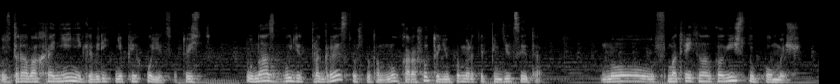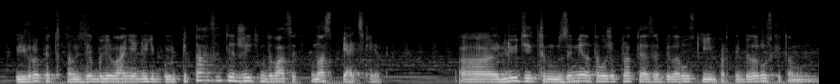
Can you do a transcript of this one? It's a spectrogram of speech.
здравоохранении говорить не приходится. То есть у нас будет прогресс, то, что там, ну, хорошо, ты не помер от аппендицита, но смотреть на онкологическую помощь, в Европе это там заболевания, люди будут 15 лет жить, 20, у нас 5 лет. Э, люди, там, замена того же протеза, белорусский импортный, белорусский, там,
